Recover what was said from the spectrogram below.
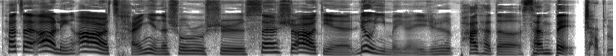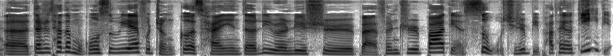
它在二零二二财年的收入是三十二点六亿美元，也就是 Pata 的三倍，差不多。呃，但是它的母公司 VF 整个财年的利润率是百分之八点四五，其实比 Pata 要低一点。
